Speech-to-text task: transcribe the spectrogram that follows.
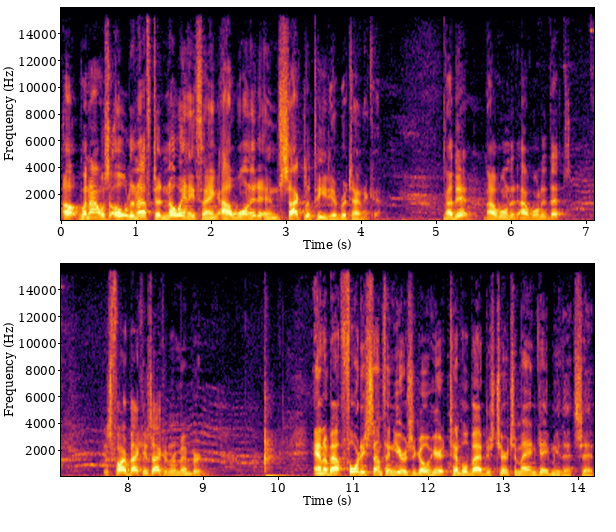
uh, when I was old enough to know anything, I wanted an Encyclopedia Britannica. I did. I wanted, I wanted that as far back as I can remember. And about 40 something years ago here at Temple Baptist Church, a man gave me that set.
